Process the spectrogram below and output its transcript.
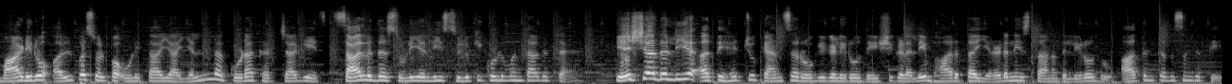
ಮಾಡಿರೋ ಅಲ್ಪ ಸ್ವಲ್ಪ ಉಳಿತಾಯ ಎಲ್ಲ ಕೂಡ ಖರ್ಚಾಗಿ ಸಾಲದ ಸುಳಿಯಲ್ಲಿ ಸಿಲುಕಿಕೊಳ್ಳುವಂತಾಗತ್ತೆ. ಏಷ್ಯಾದಲ್ಲಿಯೇ ಅತಿ ಹೆಚ್ಚು ಕ್ಯಾನ್ಸರ್ ರೋಗಿಗಳಿರೋ ದೇಶಗಳಲ್ಲಿ ಭಾರತ ಎರಡನೇ ಸ್ಥಾನದಲ್ಲಿರೋದು ಆತಂಕದ ಸಂಗತಿ.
